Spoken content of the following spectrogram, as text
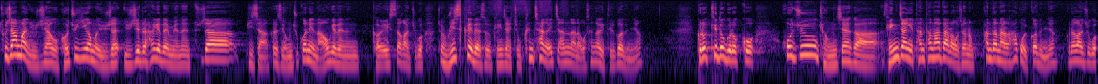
투자만 유지하고 거주 기간만 유지, 유지 를 하게 되면은 투자 비자 그래서 영주권이 나오게 되는 거에 있어가지고 좀 리스크에 대해서 굉장히 좀 큰 차이가 있지 않나라고 생각이 들거든요. 그렇기도 그렇고 호주 경제가 굉장히 탄탄하다라고 저는 판단을 하고 있거든요. 그래가지고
